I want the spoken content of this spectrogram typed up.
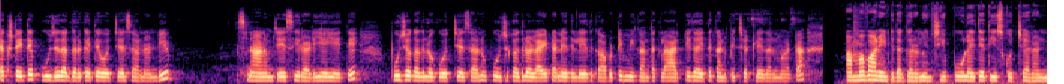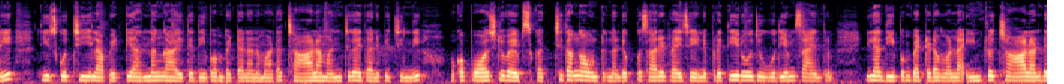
నెక్స్ట్ అయితే పూజ దగ్గరికి అయితే వచ్చేసానండి. స్నానం చేసి రెడీ అయ్యి అయితే పూజ గదిలోకి వచ్చేసాను. పూజ గదిలో లైట్ అనేది లేదు కాబట్టి మీకు అంత క్లారిటీగా అయితే కనిపించట్లేదు అమ్మవారి ఇంటి దగ్గర నుంచి పూలైతే తీసుకొచ్చానండి తీసుకొచ్చి ఇలా పెట్టి అందంగా అయితే దీపం పెట్టాను అనమాట చాలా మంచిగా అయితే అనిపించింది. ఒక పాజిటివ్ వైబ్స్ ఖచ్చితంగా ఉంటుందండి. ఒక్కసారి ట్రై చేయండి. ప్రతిరోజు ఉదయం సాయంత్రం ఇలా దీపం పెట్టడం వల్ల ఇంట్లో చాలా అంటే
